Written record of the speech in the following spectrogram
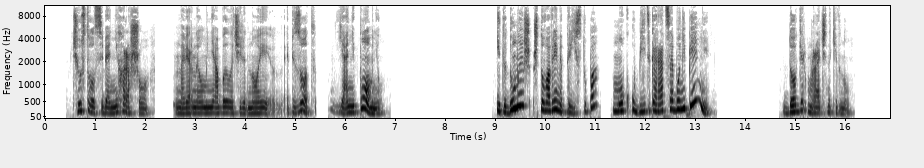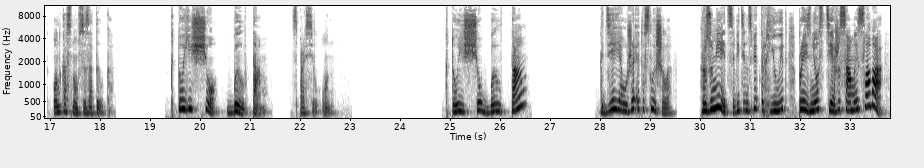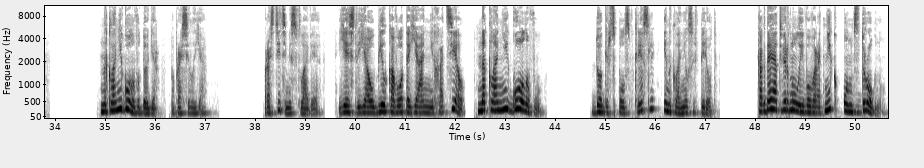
Чувствовал себя нехорошо. Наверное, у меня был очередной эпизод. Я не помню. «И ты думаешь, что во время приступа мог убить Горация Бонни Догер мрачно кивнул. Он коснулся затылка. «Кто еще был там?» — спросил он. «Кто еще был там?» Где я уже это слышала? Разумеется, ведь инспектор Хьюит произнес те же самые слова. «Наклони голову, Догер», — попросила я. «Простите, мисс Флавия, если я убил кого-то, я не хотел. Наклони голову!» Догер сполз в кресле и наклонился вперед. Когда я отвернула его воротник, он вздрогнул.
